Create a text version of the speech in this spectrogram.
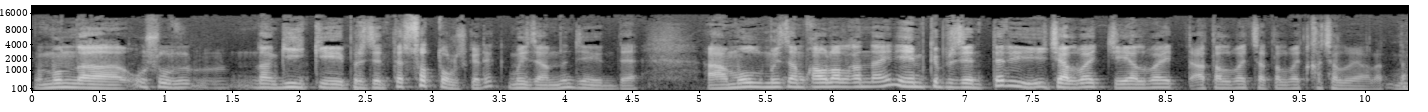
мында ушулдан кийинки президенттер соттолуш керек мыйзамдын жээгинде. Бул мыйзам кабыл алгандан кийин эмки президенттер иче албайт жей албайт ата албайт сата албайт кача албай калат да.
